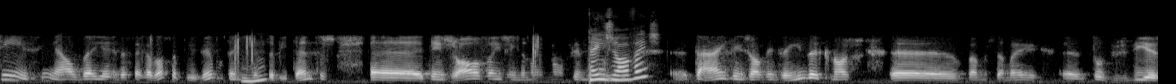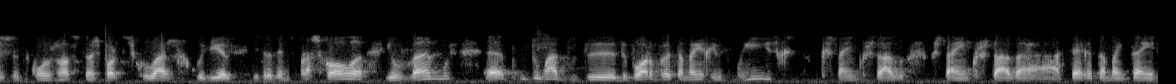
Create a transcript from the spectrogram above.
sim, sim. A aldeia da Serra Doce, por exemplo, tem 200 uhum. habitantes, uh, tem jovens, ainda não, não sendo... Tem muito, jovens? Uh, tem, tem jovens ainda, que nós vamos também todos os dias com os nossos transportes escolares recolher e trazemos para a escola e levamos. Uh, do lado de, de Borba também Rio de Moinhos, que está encostado, que está encostado à, à, serra também tem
